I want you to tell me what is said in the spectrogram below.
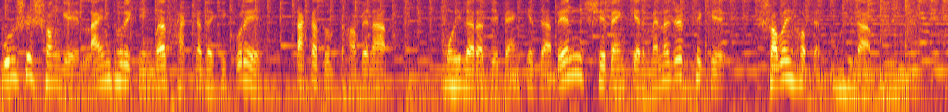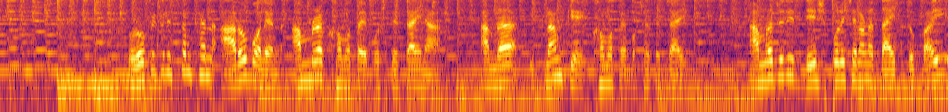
পুরুষের সঙ্গে লাইন ধরে কিংবা ধাক্কাধাক্কি করে টাকা তুলতে হবে না। মহিলারা যে ব্যাংকে যাবেন, সে ব্যাংকের ম্যানেজার থেকে সবাই হবেন মহিলা। রফিকুল ইসলাম খান আরও বলেন, আমরা ক্ষমতায় বসতে চাই না। আমরা ইসলামকে ক্ষমতায় বসাতে চাই। আমরা যদি দেশ পরিচালনার দায়িত্ব পাই,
